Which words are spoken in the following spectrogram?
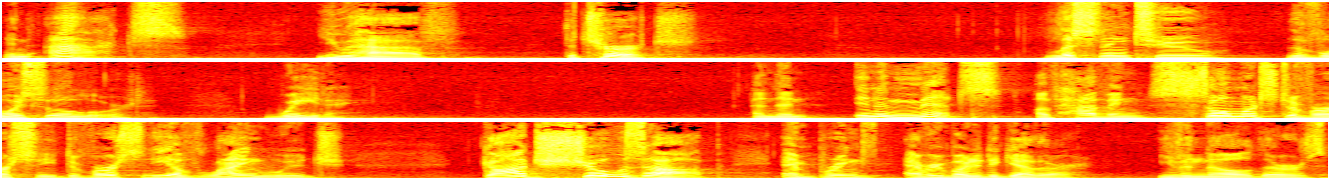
In Acts, you have the church listening to the voice of the Lord, waiting. And then, in the midst of having so much diversity, diversity of language, God shows up and brings everybody together, even though there's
